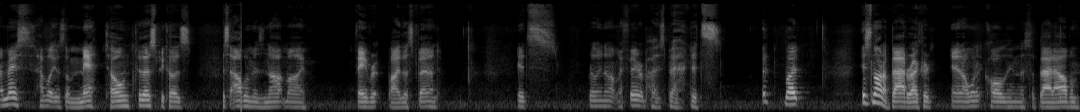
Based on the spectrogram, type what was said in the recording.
I may have like this a meh tone to this because this album is not my favorite by this band. It's really not my favorite by this band. It's, but it's not a bad record and I wouldn't call this a bad album.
